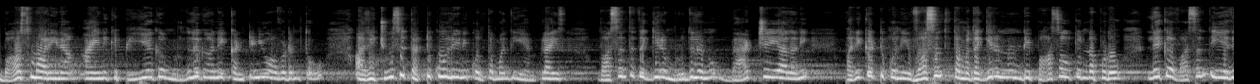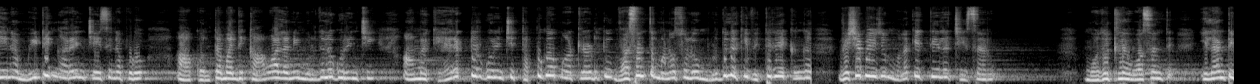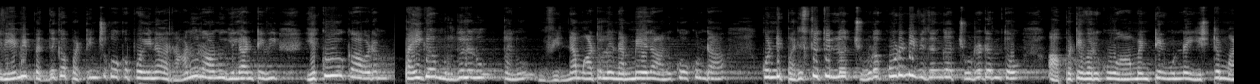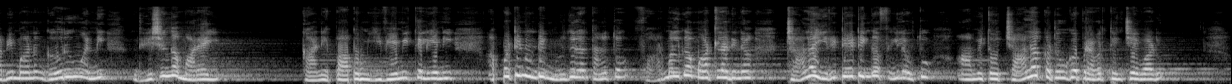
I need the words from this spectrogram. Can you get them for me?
బాస్ మారినా ఆయనకి పిఏగా మృదులుగానే కంటిన్యూ అవ్వడంతో అది చూసి తట్టుకోలేని కొంతమంది ఎంప్లాయీస్ వసంత దగ్గర మృదులను బ్యాట్ చేయాలని పనికట్టుకుని వసంత్ తమ దగ్గర నుండి పాస్ అవుతున్నప్పుడు లేక వసంత్ ఏదైనా మీటింగ్ అరేంజ్ చేసినప్పుడు ఆ కొంతమంది కావాలని మృదుల గురించి ఆమె క్యారెక్టర్ గురించి తప్పుగా మాట్లాడుతూ వసంత్ మనసులో మృదులకి వ్యతిరేకంగా విషబీజం మొలకెత్తేలా చేశారు. మొదట్లో వసంత్ ఇలాంటివేమీ పెద్దగా పట్టించుకోకపోయినా రాను రాను ఇలాంటివి ఎక్కువ కావడం పైగా మృదులను తను విన్న మాటలు నమ్మేలా అనుకోకుండా కొన్ని పరిస్థితుల్లో చూడకూడని విధంగా చూడడంతో అప్పటి వరకు ఆమంటే ఉన్న ఇష్టం అభిమానం గౌరవం అన్ని ద్వేషంగా మారాయి. కానీ పాపం ఇవేమీ తెలియని అప్పటి నుండి మృదుల తనతో ఫార్మల్గా మాట్లాడినా చాలా ఇరిటేటింగ్గా ఫీల్ అవుతూ ఆమెతో చాలా కటువుగా ప్రవర్తించేవాడు.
